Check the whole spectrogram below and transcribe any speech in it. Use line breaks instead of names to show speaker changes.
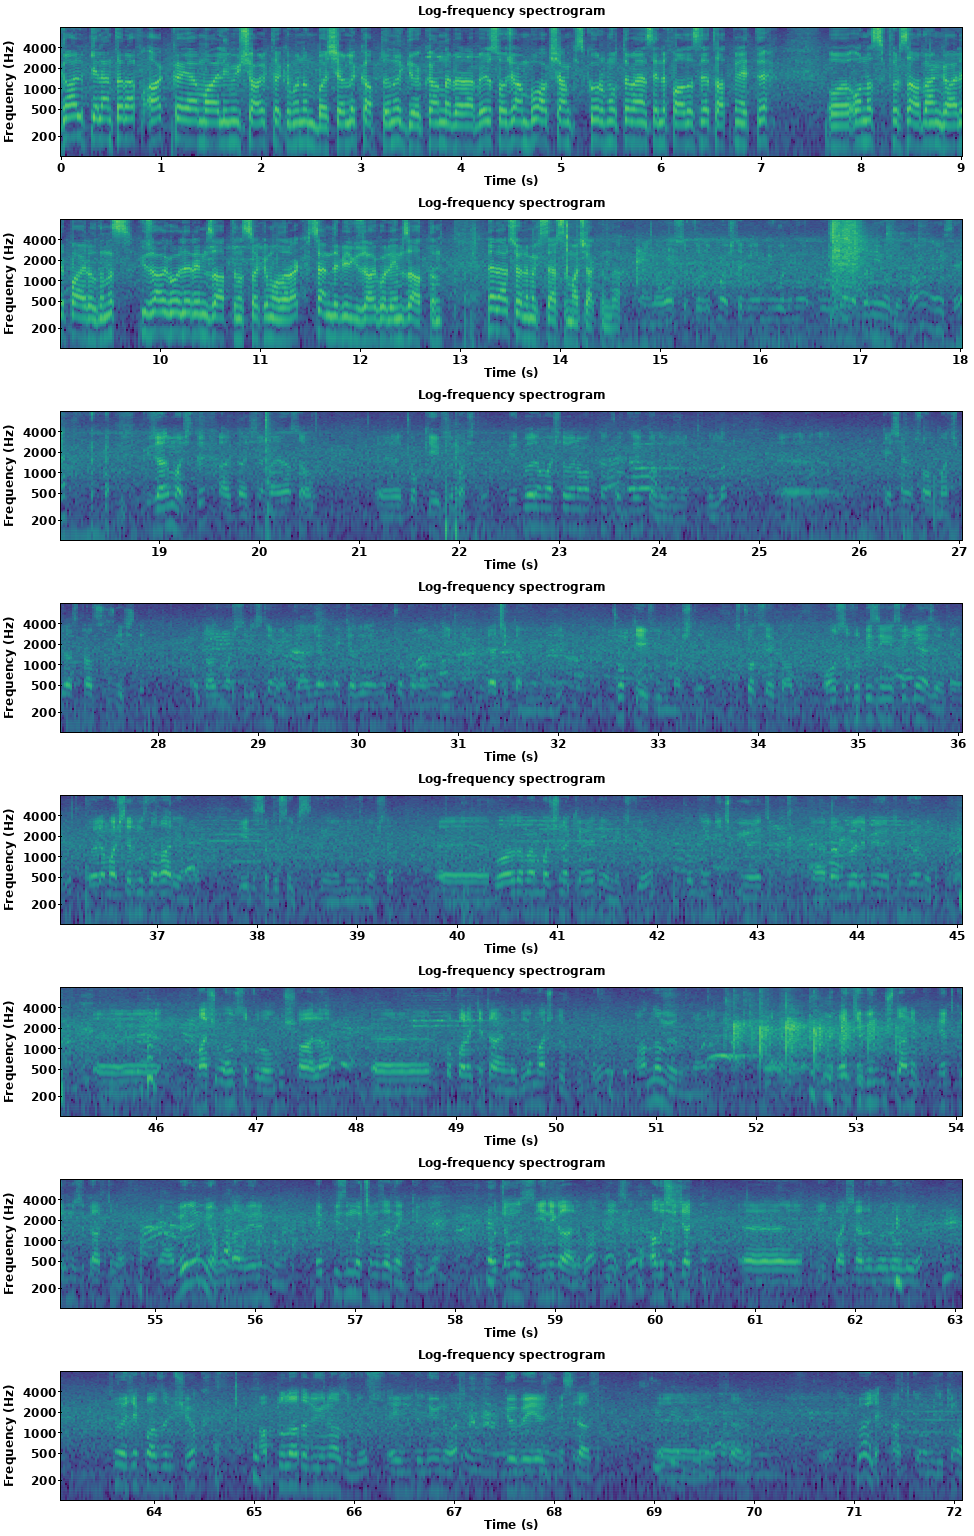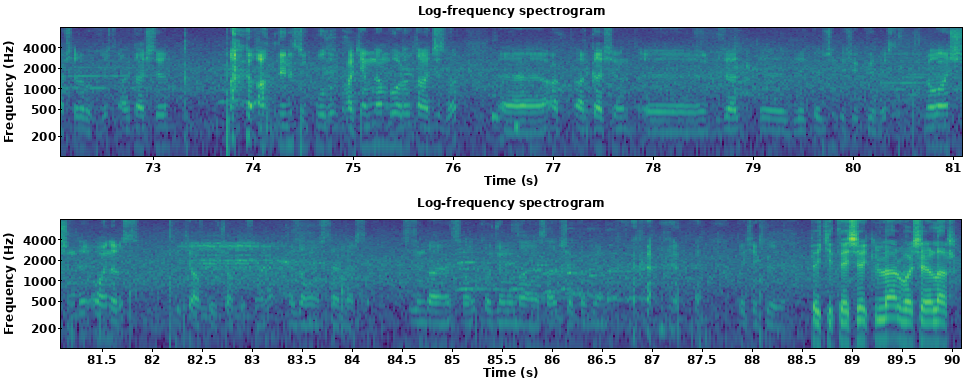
Galip gelen taraf Akkaya Mali Müşavir takımının başarılı kaptanı Gökhan'la beraberiz. Hocam bu akşamki skor muhtemelen seni fazlasıyla tatmin etti. O 10'a 0 sağdan galip ayrıldınız. Güzel gollere imza attınız takım olarak. Sen de bir güzel gole imza attın. Neler söylemek istersin maç hakkında?
Yani 10-0'lık maçta benim bir golümü vurgulamasan iyi olurdu ama neyse. Güzel maçtı. Arkadaşların ayağına sağlık. Ee, çok keyifli maçtı. Biz böyle maçlar oynamaktan çok zevk alıyoruz Futbol'da. Ee, geçen son maç biraz tatsız geçti. O tarz maçları istemiyoruz. Yani yenmek ya da yenilmek çok önemli değil. Gerçekten mühim değil. Çok keyifli bir maçtı. Biz çok zevk aldık. 10-0 biz yenilsek yine zevk aldık. Öyle maçlarımız da var yani. 7-0, 8-0 yenildiğimiz maçlar. Ee, bu arada ben maçın hakemine değinmek istiyorum. Çok ilginç bir yönetim. Yani ben böyle bir yönetim görmedim. Ee, maç 10-0 olmuş hala e, top hareket halinde diye maç durduruyor. Anlamıyorum yani. Rakibin 3 tane net kırmızı kartı var. Yani verilmiyor bunlar verilmiyor. Hep bizim maçımıza denk geliyor. Hocamız yeni galiba. Neyse alışacak. Ee, ilk başlarda böyle oluyor. Söyleyecek fazla bir şey yok. Abdullah da düğünü hazırlıyoruz. Eylül'de düğünü var. Göbeğe gitmesi lazım. Ee, tabii. Böyle artık önümüzdeki maçlara bakacağız. Arkadaşların Akdeniz futbolu hakemden bu arada taciz var. Ee, ar- arkadaşların e, güzel e, dilekleri için teşekkür ederiz. Rövanş için de oynarız. İki hafta, üç hafta sonra ne zaman isterlerse. Sizin de ayağınıza sağlık, hocamın da ayağına sağlık. Şaka bir yana. teşekkür ederim.
Peki teşekkürler, başarılar.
